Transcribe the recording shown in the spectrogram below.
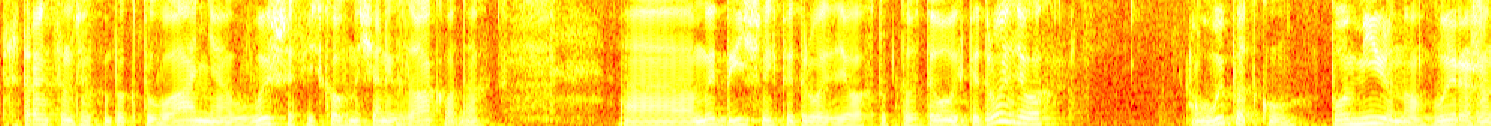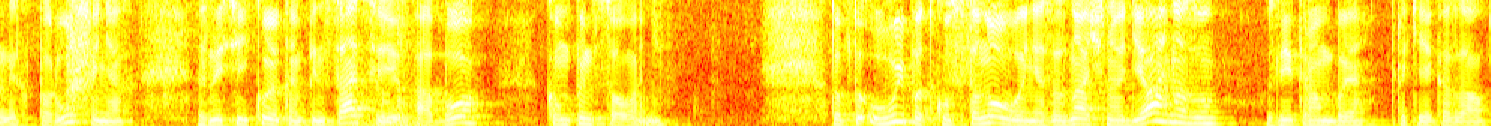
територіальних комплектування, у вищих військових навчальних закладах, е, медичних підрозділах, тобто в тилових підрозділах, у випадку помірно виражених порушеннях з нестійкою компенсацією або компенсовані. Тобто, у випадку встановлення зазначеного діагнозу з літером Б, про який я казав,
